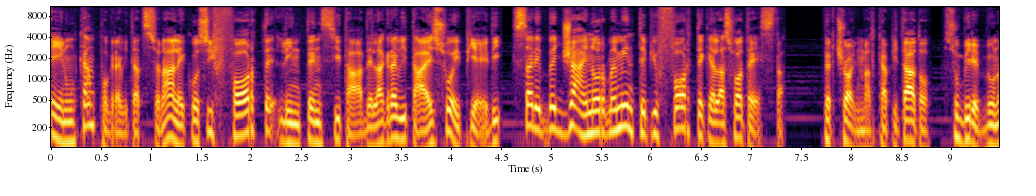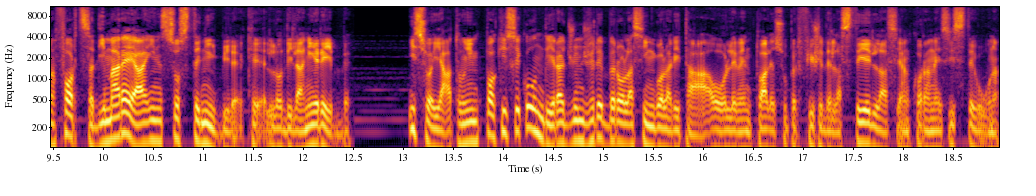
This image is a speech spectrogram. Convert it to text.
e in un campo gravitazionale così forte l'intensità della gravità ai suoi piedi sarebbe già enormemente più forte che la sua testa. Perciò il malcapitato subirebbe una forza di marea insostenibile che lo dilanierebbe. I suoi atomi in pochi secondi raggiungerebbero la singolarità o l'eventuale superficie della stella se ancora ne esiste una,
